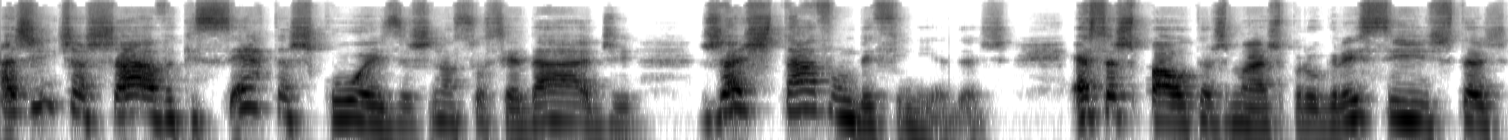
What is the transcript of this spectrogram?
A gente achava que certas coisas na sociedade já estavam definidas. Essas pautas mais progressistas,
